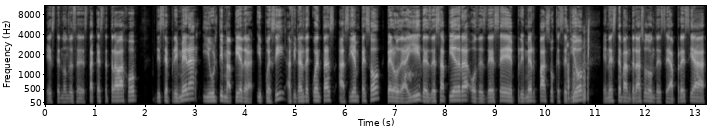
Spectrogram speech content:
este, en donde se destaca este trabajo, dice primera y última piedra. Y pues sí, a final de cuentas, así empezó, pero de ahí, desde esa piedra o desde ese primer paso que se dio en este banderazo donde se aprecia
